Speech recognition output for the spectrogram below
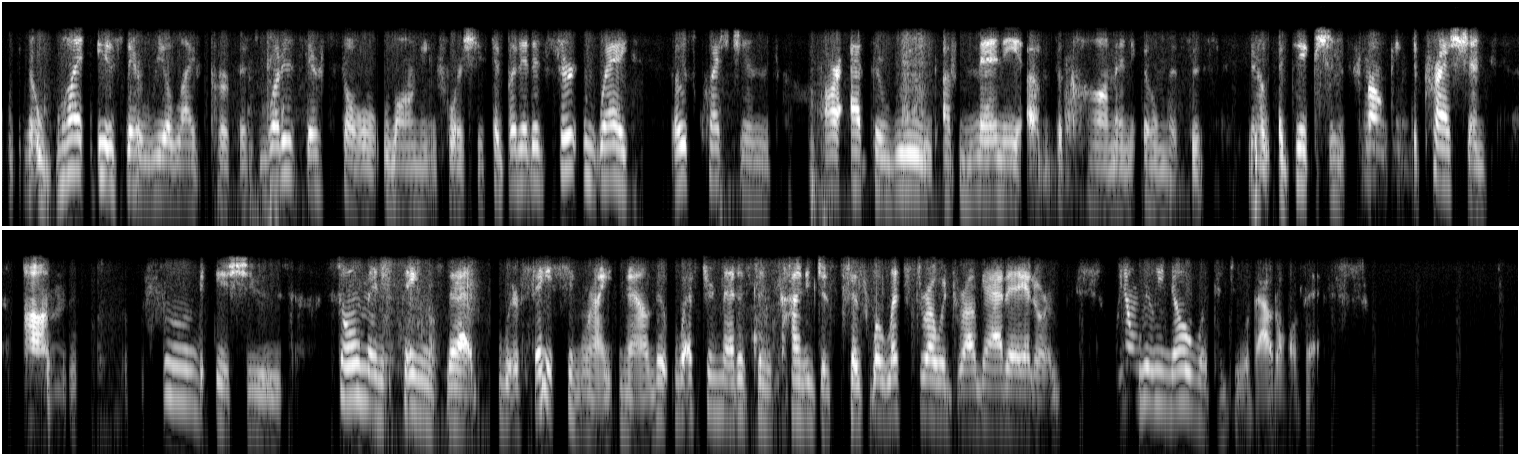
You know, what is their real life purpose? What is their soul longing for? She said, but in a certain way, those questions are at the root of many of the common illnesses. You know, addiction, smoking, depression, um, food issues, so many things that we're facing right now that Western medicine kind of just says, well, let's throw a drug at it, or we don't really know what to do about all this.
